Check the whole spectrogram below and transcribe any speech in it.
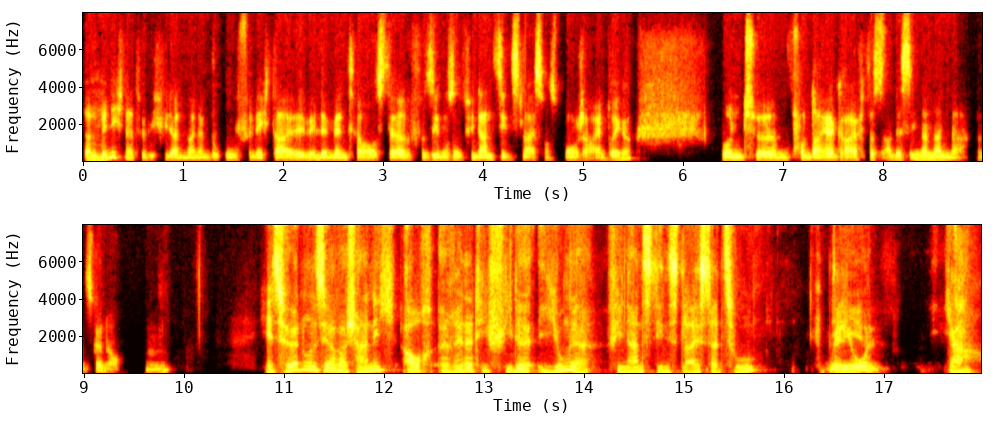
dann mhm. bin ich natürlich wieder in meinem Beruf, wenn ich da Elemente aus der Versicherungs- und Finanzdienstleistungsbranche einbringe. Und ähm, von daher greift das alles ineinander, ganz genau. Mhm. Jetzt hören uns ja wahrscheinlich auch relativ viele junge Finanzdienstleister zu. Millionen. Ja,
